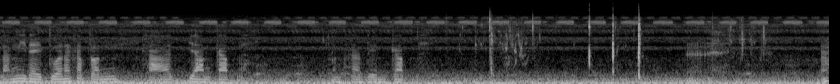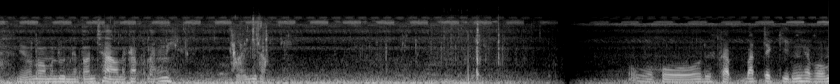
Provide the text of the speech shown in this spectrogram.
หลังนี้ได้ตัวนะครับ ตอนขายามกลับตอนขาเดินกลับเดี๋ยวรอมาลุ้นกันตอนเช้าแล้วครับ หลังนี้สวยดีครับ โอ้โห ดูครับ บัตรจะกินครับผม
